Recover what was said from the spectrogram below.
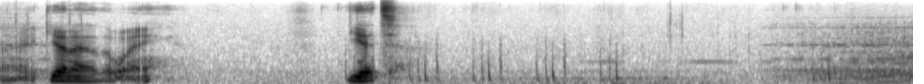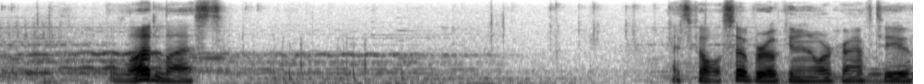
Alright, get out of the way. Get. Bloodlust. That spell is so broken in Warcraft 2.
